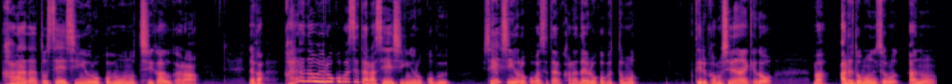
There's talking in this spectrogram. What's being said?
体と精神喜ぶもの違うから、なんか、体喜ばせたら精神喜ぶ。精神喜ばせたら体喜ぶって思ってるかもしれないけど、まあ、あると思うんですよ。あの、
